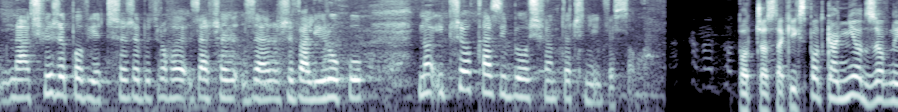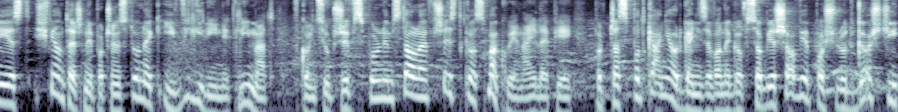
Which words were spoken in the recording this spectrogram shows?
na świeże powietrze, żeby trochę zażywali ruchu. No i przy okazji było świątecznie i wesoło. Podczas takich spotkań nieodzowny jest świąteczny poczęstunek i wigilijny klimat. W końcu przy wspólnym stole wszystko smakuje najlepiej. Podczas spotkania organizowanego w Sobieszowie pośród gości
